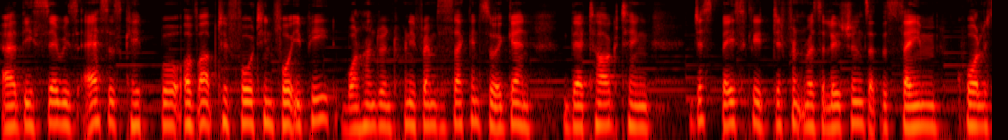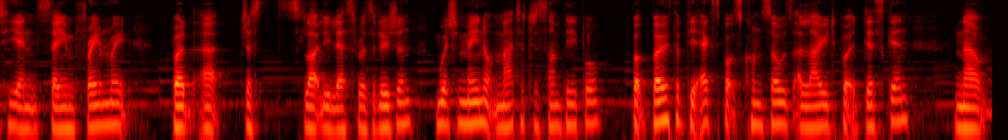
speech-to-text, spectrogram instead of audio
Uh, the Series S is capable of up to 1440p, 120 frames a second, so again, they're targeting just basically different resolutions at the same quality and same frame rate but at just slightly less resolution, which may not matter to some people. But both of the Xbox consoles allow you to put a disc in. Now,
